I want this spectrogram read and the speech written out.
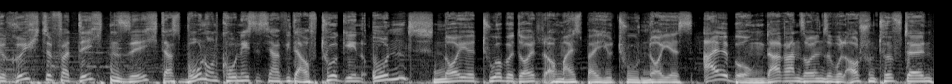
Gerüchte verdichten sich, dass Bono und Co. nächstes Jahr wieder auf Tour gehen und neue Tour bedeutet auch meist bei U2 neues Album. Daran sollen sie wohl auch schon tüfteln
